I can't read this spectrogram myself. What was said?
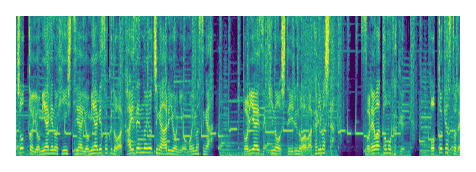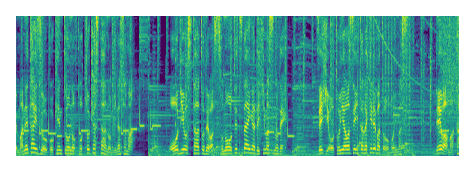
ちょっと読み上げの品質や読み上げ速度は改善の余地があるように思いますがとりあえず機能しているのは分かりました。それはともかくポッドキャストでマネタイズをご検討のポッドキャスターの皆様。オーディオスタートではそのお手伝いができますのでぜひお問い合わせいただければと思います。ではまた。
